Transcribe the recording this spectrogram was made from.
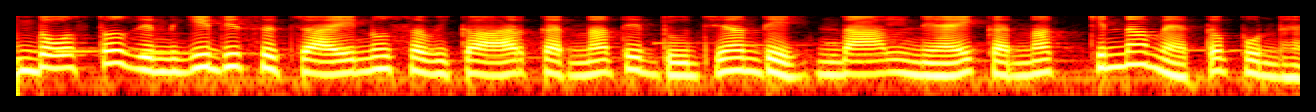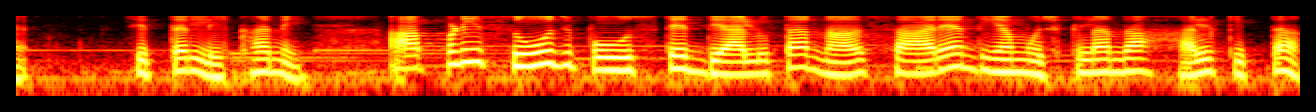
ਦੋਸਤੋ, ਜ਼ਿੰਦਗੀ ਦੀ ਸੱਚਾਈ ਨੂੰ ਸਵੀਕਾਰ ਕਰਨਾ ਤੇ ਦੂਜਿਆਂ ਦੇ ਨਾਲ ਨਿਆਂ ਕਰਨਾ ਕਿੰਨਾ ਮਹੱਤਵਪੂਰਨ ਹੈ। ਚਿੱਤਰਲੇਖਾ ਨੇ ਆਪਣੀ ਸੂਝ-ਬੂਝ ਤੇ ਦਿਆਲੁਤਾ ਨਾਲ ਸਾਰਿਆਂ ਦੀਆਂ ਮੁਸ਼ਕਲਾਂ ਦਾ ਹੱਲ ਕੀਤਾ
